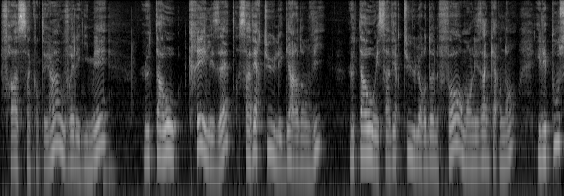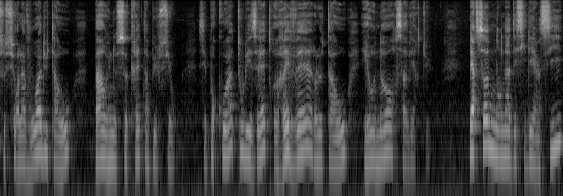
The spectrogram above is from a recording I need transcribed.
phrase 51, ouvrez les guillemets, le Tao crée les êtres, sa vertu les garde en vie, le Tao et sa vertu leur donnent forme en les incarnant, il les pousse sur la voie du Tao par une secrète impulsion. C'est pourquoi tous les êtres révèrent le Tao et honorent sa vertu. Personne n'en a décidé ainsi,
